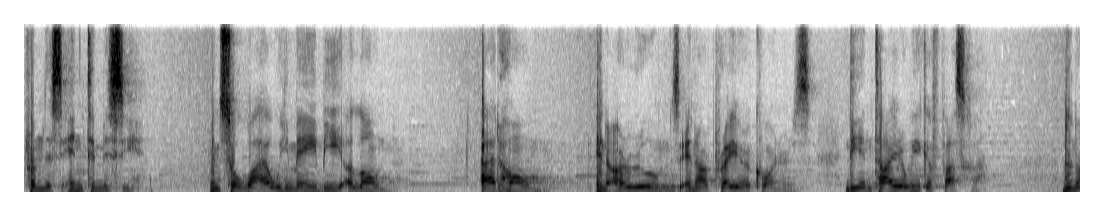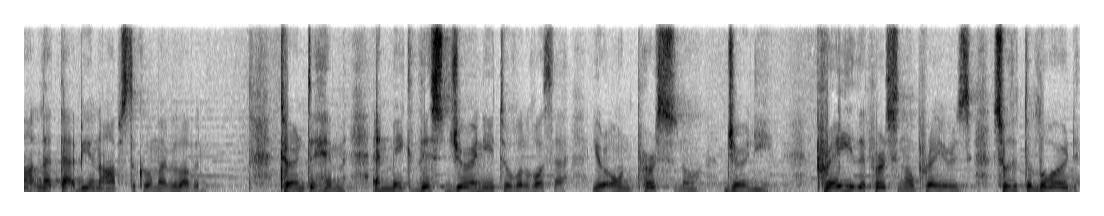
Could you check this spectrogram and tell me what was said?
from this intimacy. And so while we may be alone, at home, in our rooms, in our prayer corners, the entire week of Pascha, do not let that be an obstacle, my beloved. Turn to Him and make this journey to Golgotha your own personal journey. Pray the personal prayers so that the Lord,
